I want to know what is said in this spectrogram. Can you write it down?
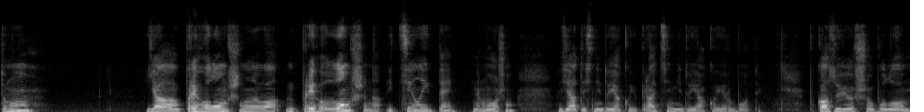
Тому я приголомшена, приголомшена і цілий день не можу взятись ні до якої праці, ні до якої роботи. Показую, що було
